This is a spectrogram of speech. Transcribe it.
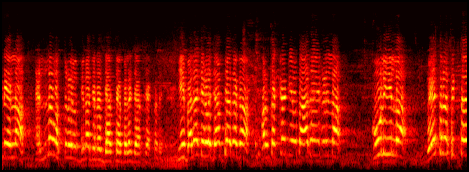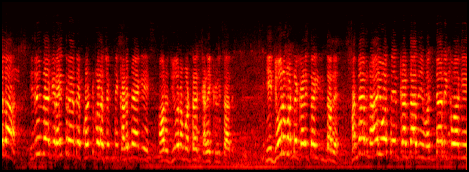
ಎಣ್ಣೆ ಎಲ್ಲ ಎಲ್ಲ ವಸ್ತುಗಳು ದಿನ ದಿನ ಜಾಸ್ತಿ ಬೆಲೆ ಜಾಸ್ತಿ ಆಗ್ತದೆ. ಈ ಬೆಲೆಗಳು ಜಾಸ್ತಿ ಆದಾಗ ಅದ್ರ ತಕ್ಕಂಗೆ ಒಂದು ಆದಾಯಗಳಿಲ್ಲ. ಕೂಲಿ ಇಲ್ಲ. ವೇತನ ಸಿಗ್ತಾ ಇಲ್ಲ. ಇದರಿಂದಾಗಿ ರೈತರ ಕೊಂಡುಕೊಳ್ಳೋ ಶಕ್ತಿ ಕಡಿಮೆ ಆಗಿ ಅವರ ಜೀವನ ಮಟ್ಟ ಕಳೆ ಕಿಳಿತಾರೆ ಈ ಜೀವನ ಮಟ್ಟ ಕಳೀತಾ ಇದ್ದಾರೆ. ಹಂಗಾಗಿ ನಾ ಇವತ್ತು ಏನ್ ಕಾಣ್ತಾ ಇದ್ದೀವಿ ವೈಜ್ಞಾನಿಕವಾಗಿ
